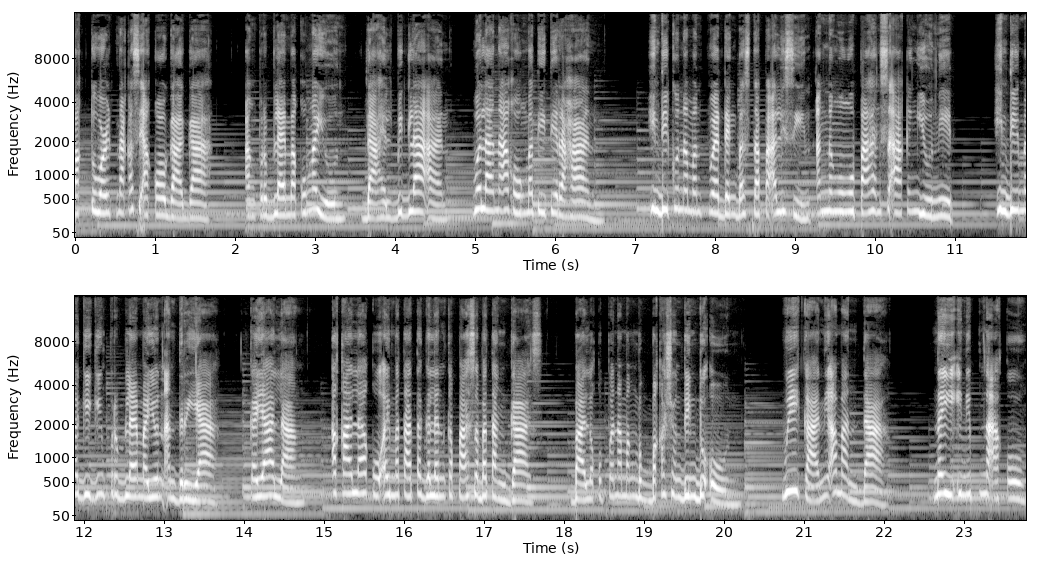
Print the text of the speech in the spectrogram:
Back to work na kasi ako, Gaga. Ang problema ko ngayon, dahil biglaan, wala na akong matitirahan. Hindi ko naman pwedeng basta paalisin ang nangungupahan sa aking unit. Hindi magiging problema yun, Andrea. Kaya lang, akala ko ay matatagalan ka pa sa Batangas. Balo ko pa namang magbakasyon din doon. Wika ni Amanda. Naiinip na ako,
